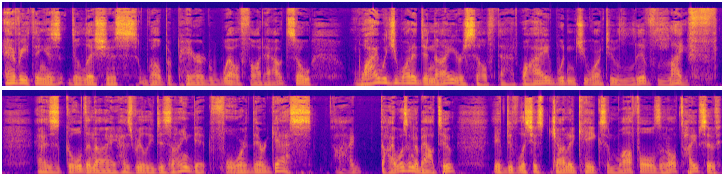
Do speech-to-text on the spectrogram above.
everything is delicious, well prepared, well thought out. So, why would you want to deny yourself that? Why wouldn't you want to live life as Goldeneye has really designed it for their guests? I, I wasn't about to. They have delicious Johnny cakes and waffles and all types of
